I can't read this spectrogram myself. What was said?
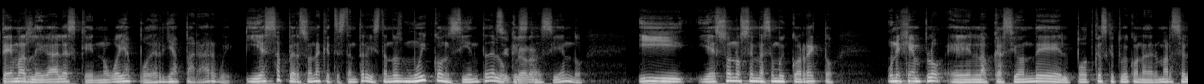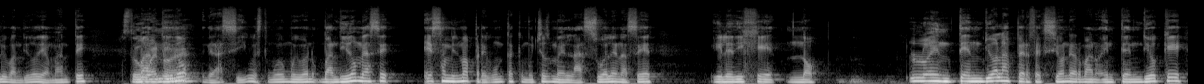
temas legales que no voy a poder ya parar, güey. Y esa persona que te está entrevistando es muy consciente de lo Sí, que claro. está haciendo. Y, y eso no se me hace muy correcto. Un ejemplo, en la ocasión del podcast que tuve con Adel Marcelo y Bandido Diamante. Estuvo Bandido, bueno, ¿eh? gracias, sí, güey, estuvo muy bueno. Bandido me hace esa misma pregunta que muchos me la suelen hacer. Y le dije, no. Lo entendió a la perfección, hermano. Entendió que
